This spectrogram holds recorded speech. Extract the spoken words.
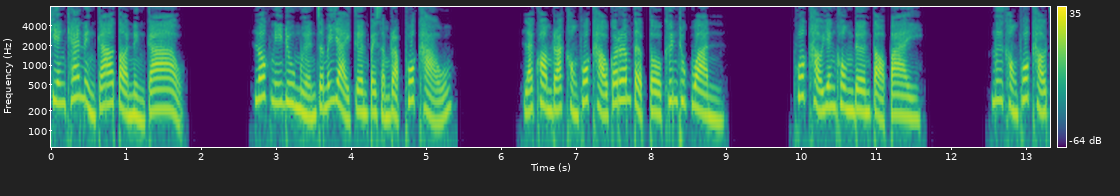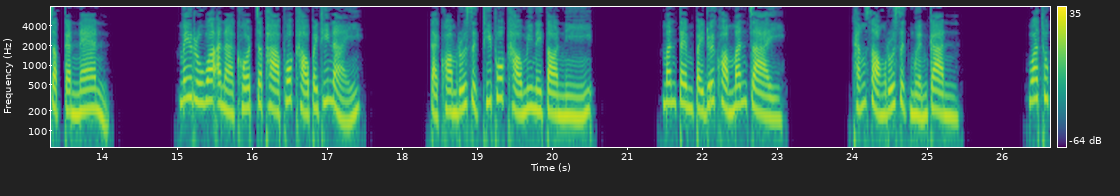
เพียงแค่หนึ่งก้าต่อหนึ่งก้าโลกนี้ดูเหมือนจะไม่ใหญ่เกินไปสำหรับพวกเขา และความรักของพวกเขาก็เริ่มเติบโตขึ้นทุกวัน พวกเขายังคงเดินต่อไป มือของพวกเขาจับกันแน่น ไม่รู้ว่าอนาคตจะพาพวกเขาไปที่ไหน แต่ความรู้สึกที่พวกเขามีในตอนนี้ มันเต็มไปด้วยความมั่นใจ ทั้งสองรู้สึกเหมือนกัน ว่าทุก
